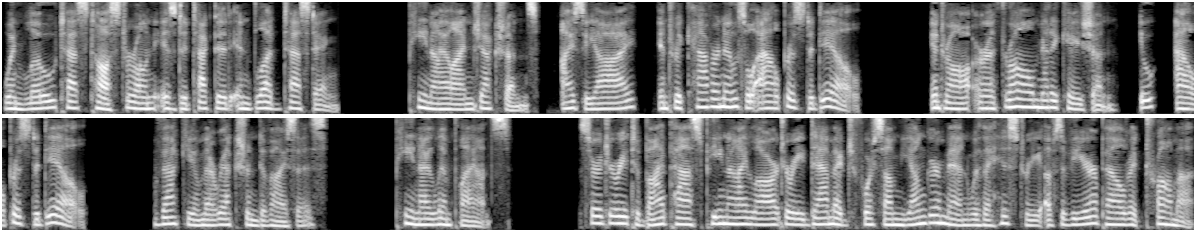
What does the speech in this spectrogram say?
when low testosterone is detected in blood testing. Penile injections, ICI, intracavernosal alprostadil. Intraurethral medication, U, alprostadil. Vacuum erection devices penile implants. Surgery to bypass penile artery damage for some younger men with a history of severe pelvic trauma.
